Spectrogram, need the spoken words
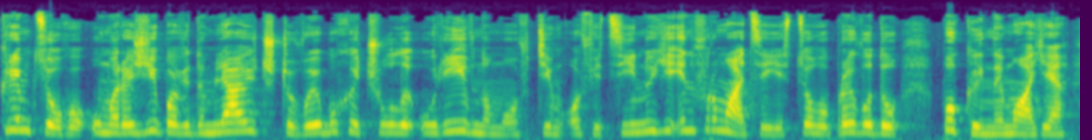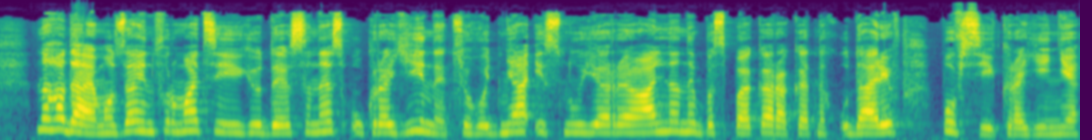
Крім цього, у мережі повідомляють, що вибухи чули у Рівному. Втім, офіційної інформації з цього приводу поки немає. Нагадаємо, за інформацією ДСНС України, цього дня існує реальна небезпека ракетних ударів по всій країні.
